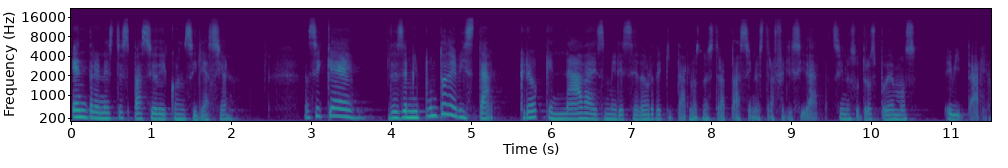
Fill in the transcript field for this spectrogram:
entra en este espacio de conciliación. Así que, desde mi punto de vista, creo que nada es merecedor de quitarnos nuestra paz y nuestra felicidad si nosotros podemos evitarlo.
